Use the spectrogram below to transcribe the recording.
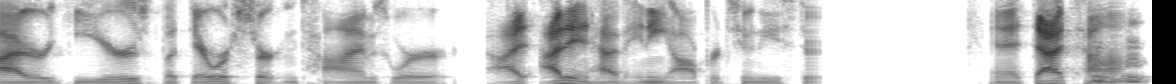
entire years, but there were certain times where I, I didn't have any opportunities to. And at that time,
